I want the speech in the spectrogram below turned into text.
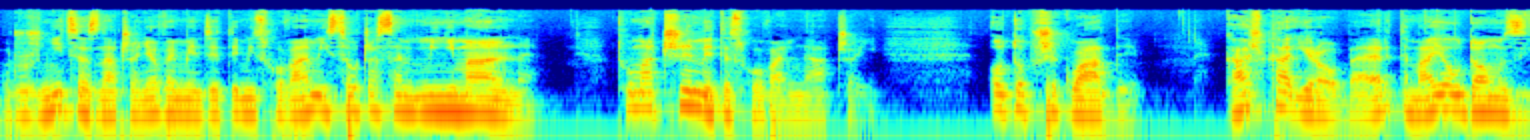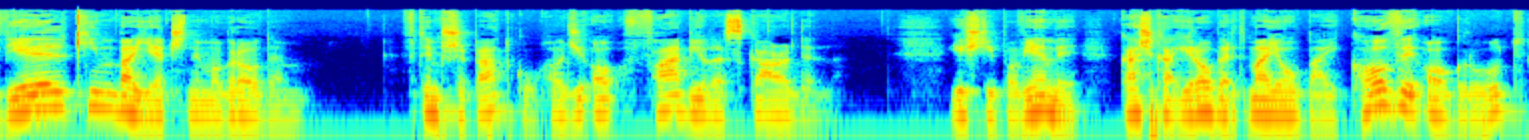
Różnice znaczeniowe między tymi słowami są czasem minimalne. Tłumaczymy te słowa inaczej. Oto przykłady. Kaśka i Robert mają dom z wielkim bajecznym ogrodem. W tym przypadku chodzi o Fabulous Garden. Jeśli powiemy, Kaśka i Robert mają bajkowy ogród,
